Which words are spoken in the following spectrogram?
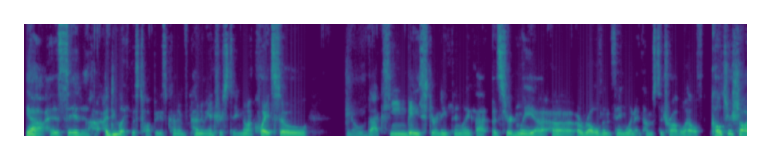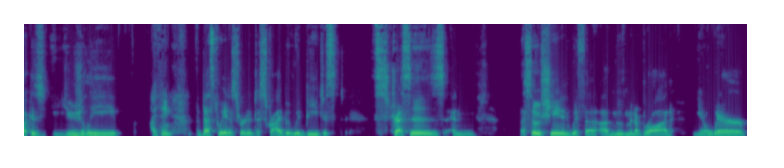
Yeah, it's, it, I do like this topic. It's kind of kind of interesting. Not quite so you know vaccine based or anything like that but certainly a, a, a, relevant thing when it comes to travel health. Culture shock is usually i think the best way to sort of describe it would be just stresses and associated with a, a movement abroad you know where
